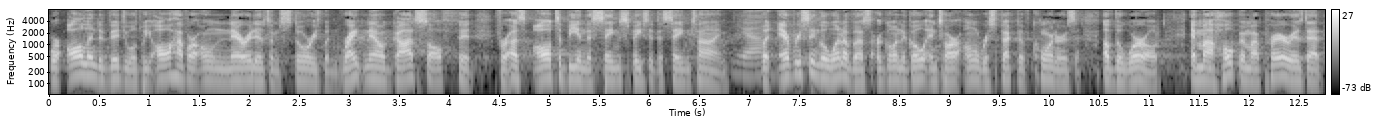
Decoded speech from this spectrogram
We're all individuals. We all have our own narratives and stories. But right now, God saw fit for us all to be in the same space at the same time. Yeah. But every single one of us are going to go into our own respective corners of the world. And my hope and my prayer is that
